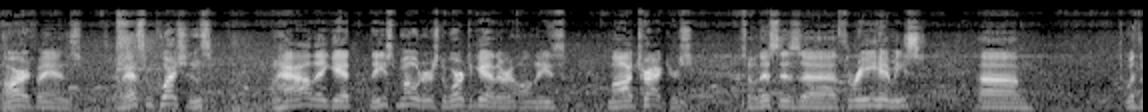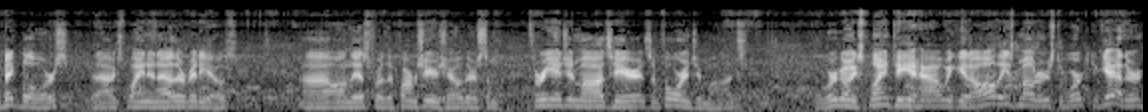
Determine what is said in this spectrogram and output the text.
All right, fans, we had some questions on how they get these motors to work together on these mod tractors. So this is uh, three Hemis um, with the big blowers that I explained in other videos uh, on this for the Farm Machinery Show. There's some three engine mods here and some four engine mods. And we're going to explain to you how we get all these motors to work together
